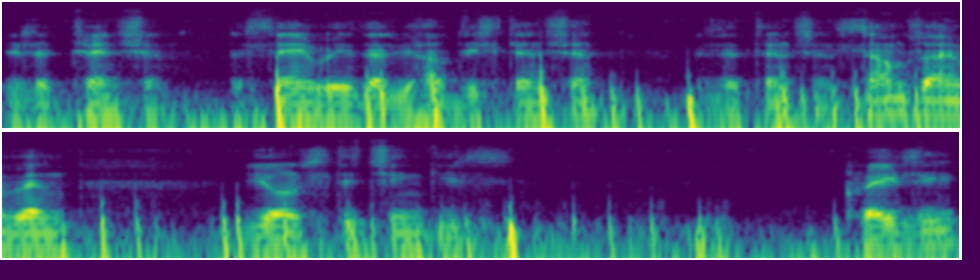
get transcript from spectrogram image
is a tension. The same way that we have this tension is a tension. Sometimes when your stitching is crazy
